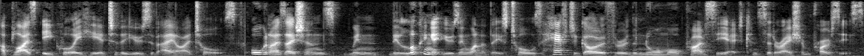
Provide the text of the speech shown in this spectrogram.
applies equally here to the use of AI tools. Organisations, when they're looking at using one of these tools, have to go through the normal Privacy Act consideration process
